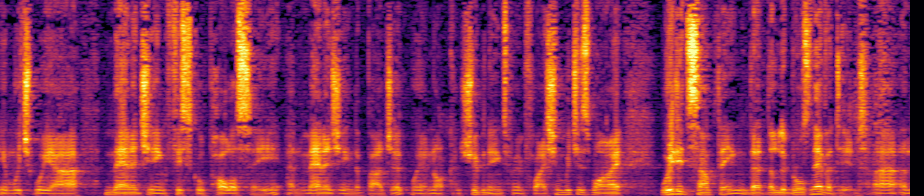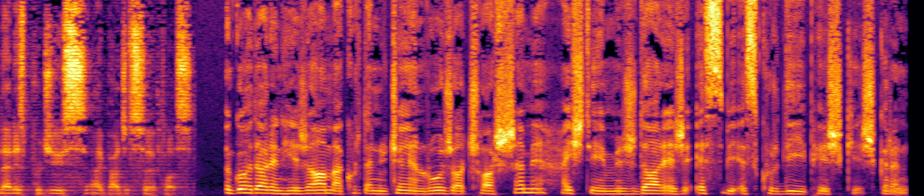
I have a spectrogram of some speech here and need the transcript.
in which we are managing fiscal policy and managing the budget, we're not contributing to inflation, which is why we did something that the Liberals never did, uh, and that is produce a budget surplus. گۆهدارên هێژا me Kurd nûçeyên roja çarşemê heştê mijdarê ji SسBS Kurdî pêşkêş kirin.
